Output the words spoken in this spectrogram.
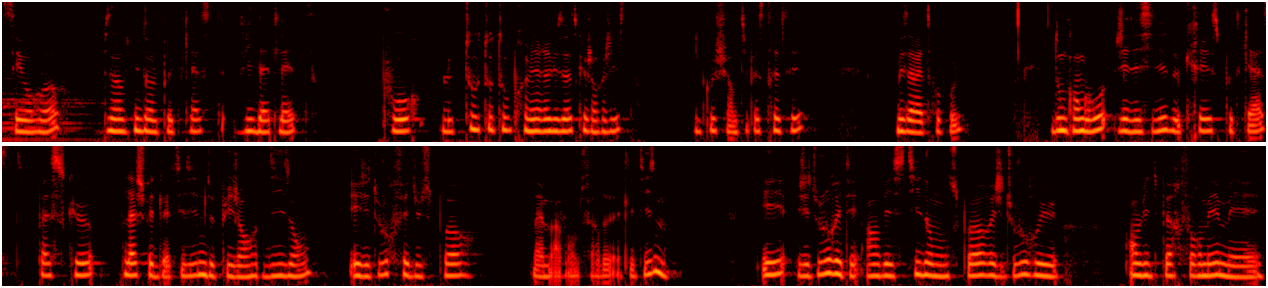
c'est Aurore. Bienvenue dans le podcast Vie d'athlète pour le tout tout tout premier épisode que j'enregistre. Du coup, je suis un petit peu stressée, mais ça va être trop cool. Donc en gros, j'ai décidé de créer ce podcast parce que là, je fais de l'athlétisme depuis genre 10 ans et j'ai toujours fait du sport même avant de faire de l'athlétisme. Et j'ai toujours été investie dans mon sport et j'ai toujours eu envie de performer, mais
